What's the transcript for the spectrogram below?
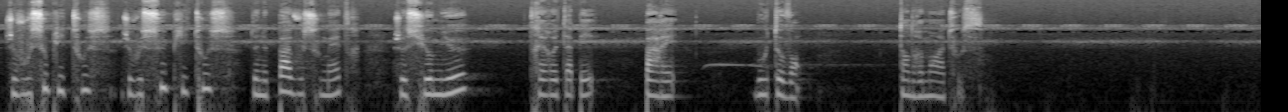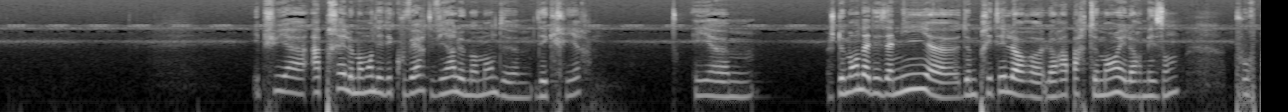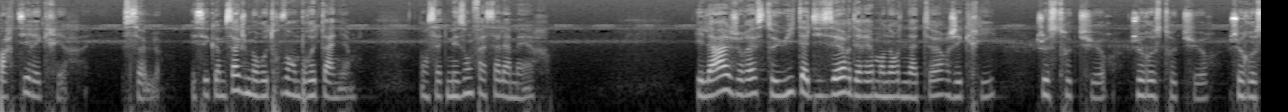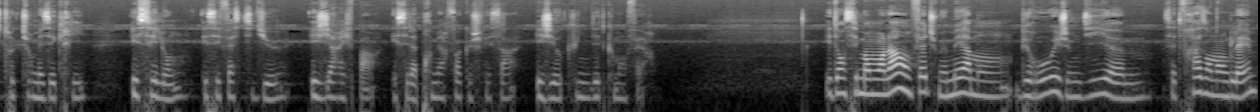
Je vous supplie tous, je vous supplie tous de ne pas vous soumettre. Je suis au mieux, très retapé, paré, bout au vent. Tendrement à tous. Et puis euh, après le moment des découvertes vient le moment d'écrire. Et euh, je demande à des amis de me prêter leur, leur appartement et leur maison pour partir écrire, seule. Et c'est comme ça que je me retrouve en Bretagne, dans cette maison face à la mer. Et là, je reste 8 à 10 heures derrière mon ordinateur, j'écris, je structure, je restructure, je restructure mes écrits, et c'est long, et c'est fastidieux, et j'y arrive pas, et c'est la première fois que je fais ça, et j'ai aucune idée de comment faire. Et dans ces moments-là, en fait, je me mets à mon bureau et je me dis euh, cette phrase en anglais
